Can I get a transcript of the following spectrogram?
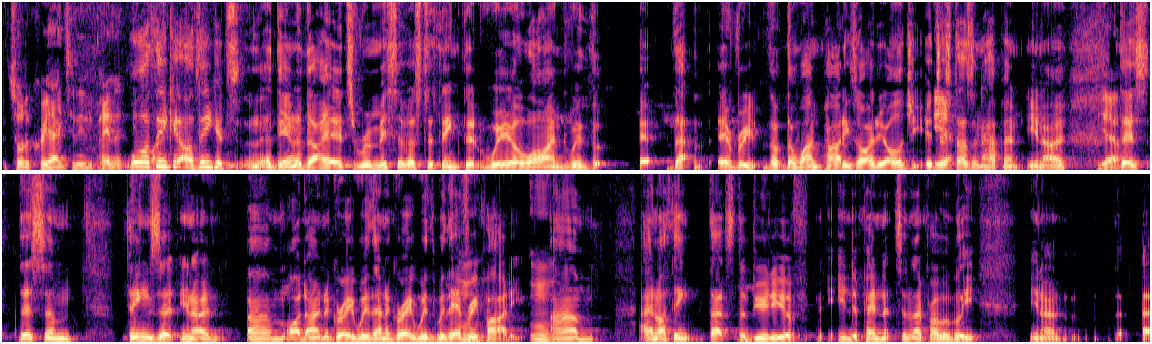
it sort of creates an independent. Well, I in way. think I think it's at the end of the day, it's remiss of us to think that we're aligned with eh, that every the, the one party's ideology. It just doesn't happen, you know. Yeah. There's there's some things that you know um, I don't agree with and agree with with Mm. every party. Um, and I think that's the beauty of independence, and they probably, you know. uh,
